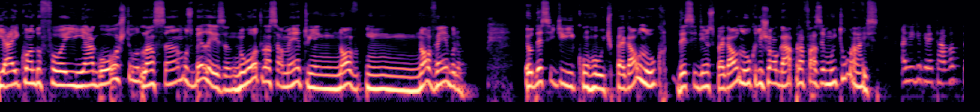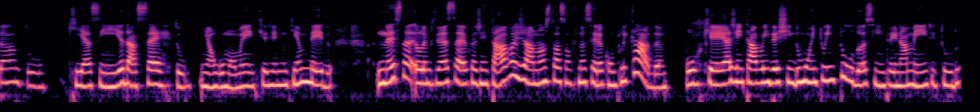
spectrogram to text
E aí quando foi em agosto, lançamos, beleza. No outro lançamento, em, no... em novembro, eu decidi ir com o Ruth pegar o lucro, decidimos pegar o lucro e jogar para fazer muito mais. A gente acreditava tanto que assim ia dar certo em algum momento que a gente não tinha medo. Nessa, eu lembro que nessa época a gente tava já numa situação financeira complicada. Porque a gente tava investindo muito em tudo, assim, em treinamento e tudo.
